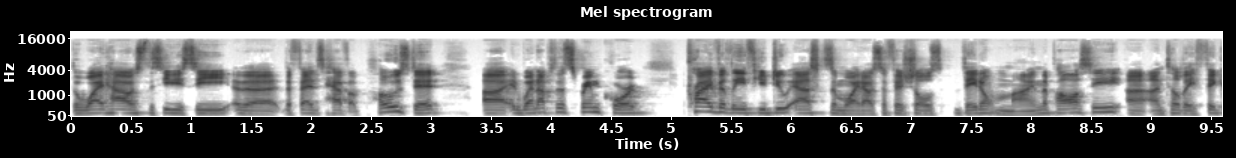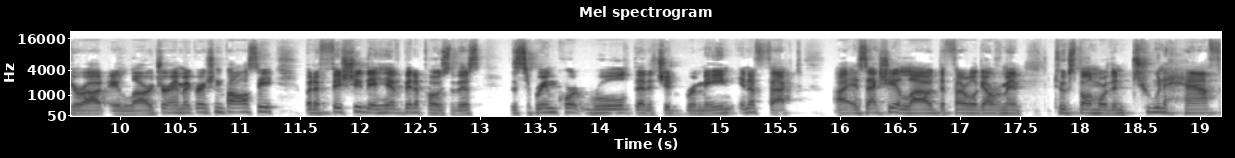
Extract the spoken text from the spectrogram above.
The White House, the CDC, the, the feds have opposed it. Uh, it went up to the Supreme Court. Privately, if you do ask some White House officials, they don't mind the policy uh, until they figure out a larger immigration policy. But officially, they have been opposed to this. The Supreme Court ruled that it should remain in effect uh, it's actually allowed the federal government to expel more than two and a half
